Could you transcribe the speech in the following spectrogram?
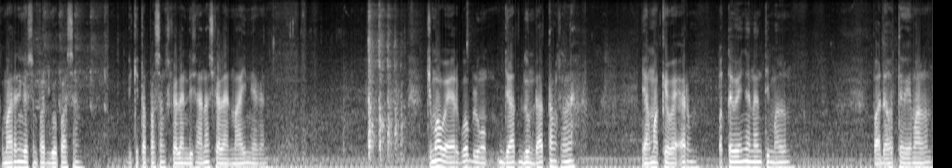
Kemarin gak sempat gue pasang. Di kita pasang sekalian di sana sekalian main ya kan? Cuma WR gue belum jat belum datang soalnya. Yang make WR OTW nya nanti malam. Pada OTW malam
